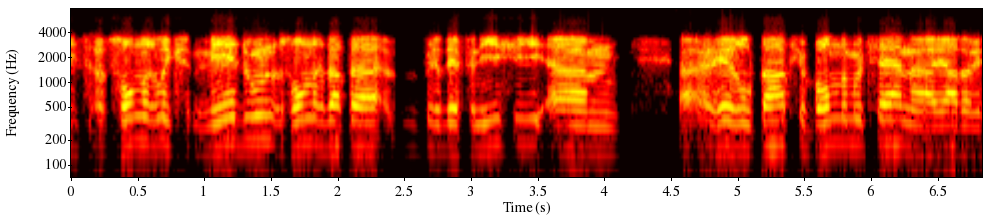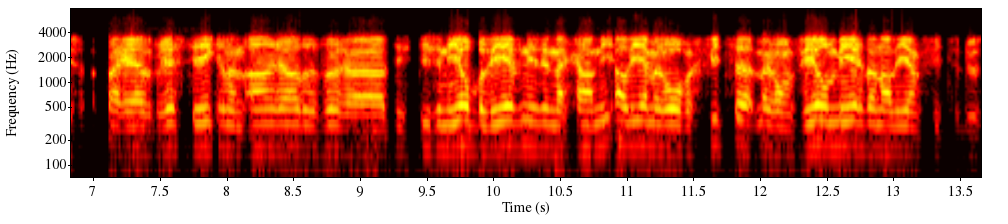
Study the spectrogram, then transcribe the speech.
iets uitzonderlijks meedoen, zonder dat dat per definitie ehm, eh, resultaatgebonden moet zijn. Eh, ja, daar is Parijs-Brest zeker een aanrader voor. Eh, het, is, het is een heel belevenis en dat gaat niet alleen maar over fietsen, maar om veel meer dan alleen fietsen. Dus,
